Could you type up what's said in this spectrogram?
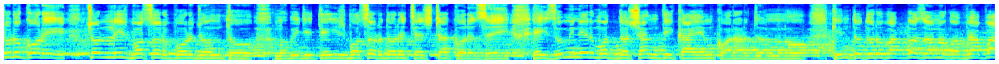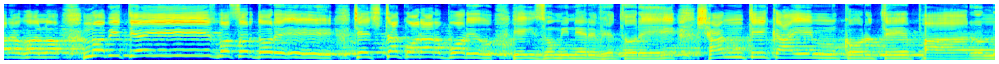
শুরু করে চল্লিশ বছর পর্যন্ত নবীজি তেইশ বছর ধরে চেষ্টা করেছে এই জমিনের মধ্যে শান্তি কায়েম করার জন্য। কিন্তু দুর্ভাগ্যজনক ব্যাপার হলো নবী তেইশ বছর ধরে চেষ্টা করার পরেও এই জমিনের ভেতরে শান্তি কায়েম করতে পারল।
